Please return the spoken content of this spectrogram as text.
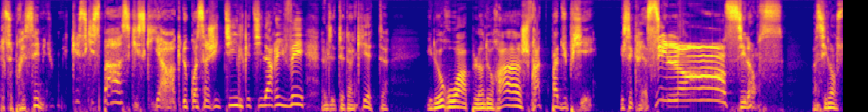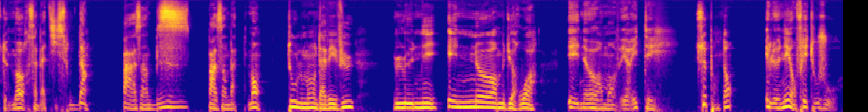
Elle se pressait, mais qu'est-ce qui se passe? Qu'est-ce qu'il y a? De quoi s'agit-il? Qu'est-il arrivé? Elles étaient inquiètes. Et le roi, plein de rage, frappe pas du pied. Il s'écria Silence Silence Un silence de mort s'abattit soudain. Pas un bzzz, pas un battement. Tout le monde avait vu le nez énorme du roi. Énorme en vérité. Cependant, le nez enflait toujours,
